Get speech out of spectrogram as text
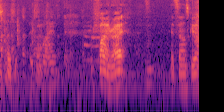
Have any changes? Fine, right? It sounds good.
